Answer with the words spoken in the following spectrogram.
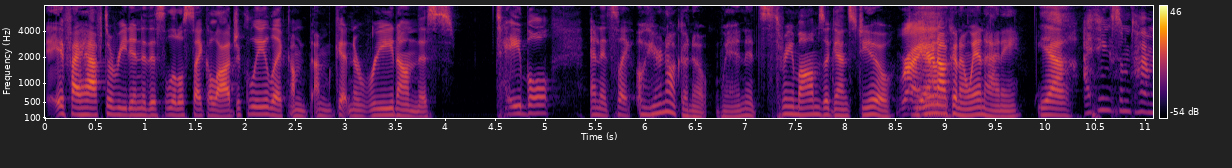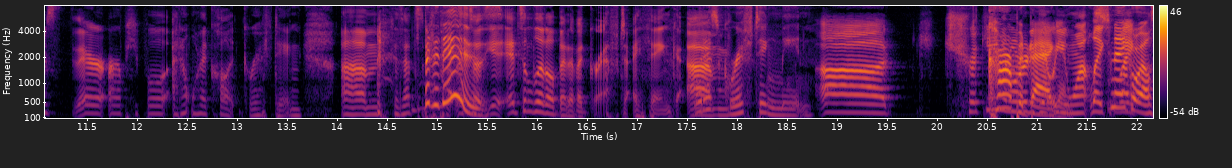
If I have to read into this a little psychologically, like I'm I'm getting a read on this table and it's like, oh, you're not gonna win. It's three moms against you. Right. You're Yeah. not gonna win, honey. Yeah. I think sometimes there are people. I don't want to call it grifting, um, because that's. But it it's. A, it's a little bit of a grift, I think. What Um, does grifting mean? Uh, tricky in order to get what you want. Like Snake like, oil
